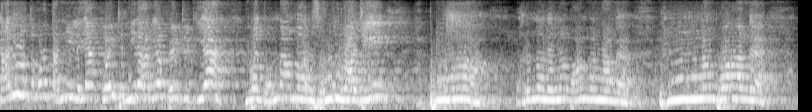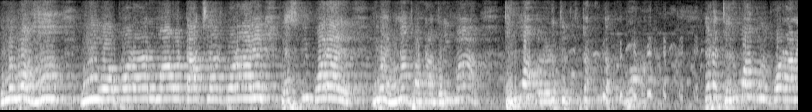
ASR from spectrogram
தலையூரத்தை கூட தண்ணி இல்லையா? போயிட்டு நீராவியா போயிட்டு இருக்கியா இவன் சொன்னான் பாரு சொல்லூர் ராஜி. அப்படியா? மறுநாள் எல்லாம் வாங்கினாங்க எல்லாம் போறாங்க. என்னமோ விஓ போறாரு மாவட்ட ஆட்சியார் போறாரு எஸ்பி போறாரு. இவன் என்ன பண்றான் தெரியுமா? தெருமாக்குள் எடுத்து எடுத்து டக்கு டக்கு போறான் ஏன்னா தெருமாக்குள் போறானே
